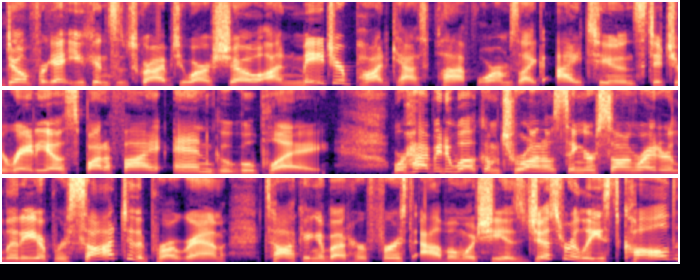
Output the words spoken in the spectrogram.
Don't forget you can subscribe to our show on major podcast platforms like iTunes, Stitcher Radio, Spotify, and Google Play. We're happy to welcome Toronto singer songwriter Lydia Persaud to the program, talking about her first album, which she has just released called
